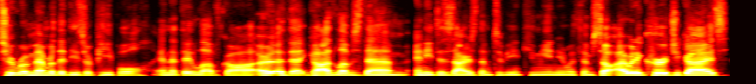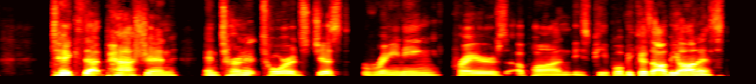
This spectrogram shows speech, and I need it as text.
to remember that these are people and that they love God or uh, that God loves them and he desires them to be in communion with him. So I would encourage you guys take that passion and turn it towards just raining prayers upon these people because I'll be honest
